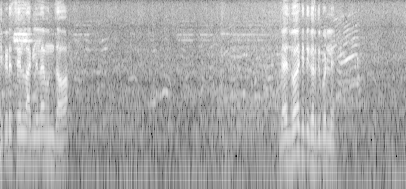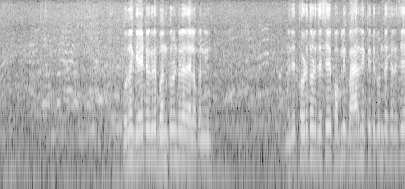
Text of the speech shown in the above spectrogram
इकडे सेल लागलेला आहे म्हणून जावा. गॅस बघा किती गर्दी पडले. पूर्ण गेट वगैरे बंद करून ठेवलं त्या लोकांनी. म्हणजे थोडे थोडे जसे पब्लिक बाहेर निघते तिकडून तसे तसे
